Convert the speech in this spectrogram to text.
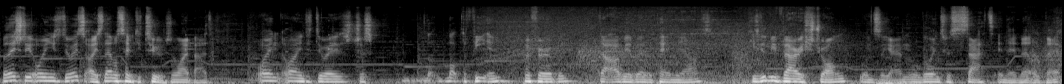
But literally all you need to do is, oh, level 72, so my bad. All all you need to do is just not defeat him, preferably. That'll be a bit of a pain in the ass. He's going to be very strong, once again. We'll go into his stat in a little bit.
